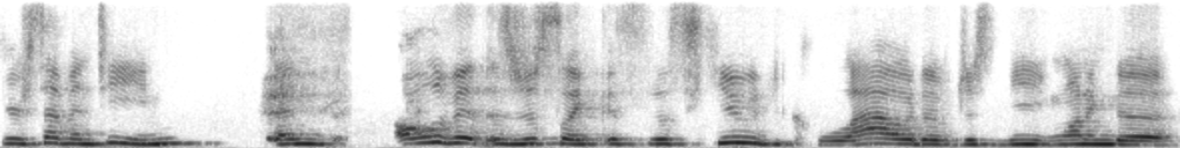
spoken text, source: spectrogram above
you're 17 and all of it is just like it's this huge cloud of just being wanting to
